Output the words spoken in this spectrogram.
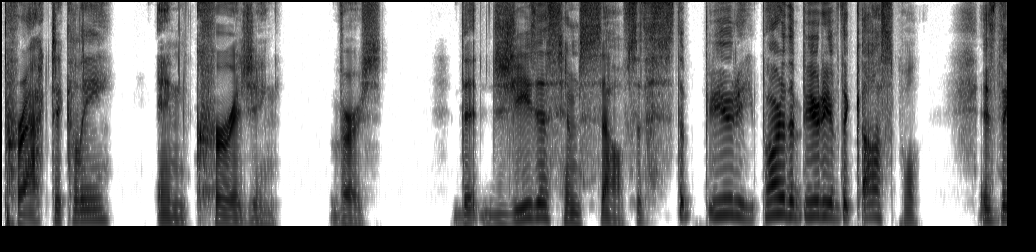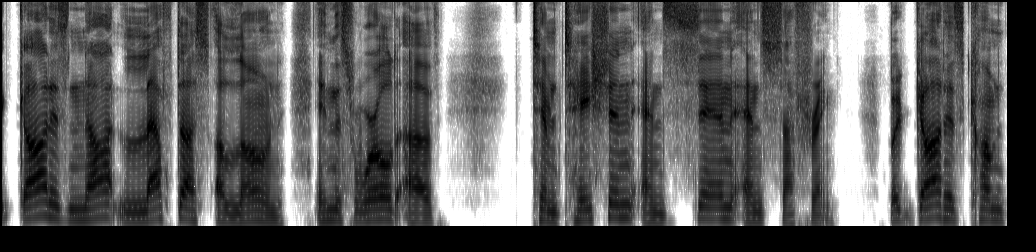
practically encouraging verse that Jesus himself, so this is the beauty, part of the beauty of the gospel, is that God has not left us alone in this world of temptation and sin and suffering but God has come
